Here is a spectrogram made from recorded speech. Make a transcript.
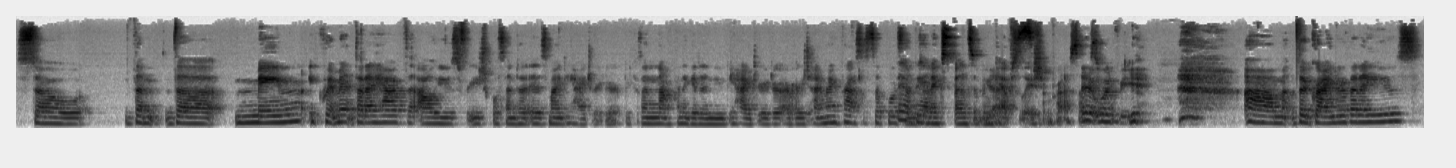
So the the main equipment that I have that I'll use for each placenta is my dehydrator because I'm not going to get a new dehydrator every time I process a That placenta. would be an expensive Yes. encapsulation process. It would be. Um, the grinder that I use,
